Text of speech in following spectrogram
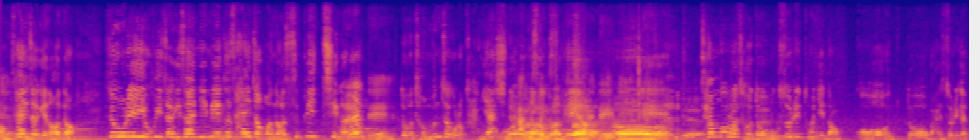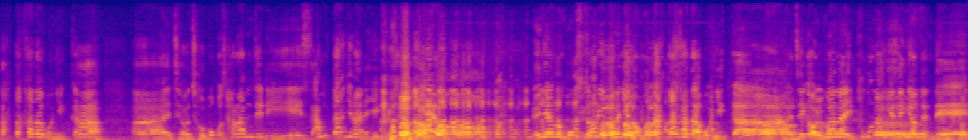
언어, 네. 사회적인 언어. 그래서 우리 우희정 이사님이 음. 그 사회적 언어 스피칭을 네. 또 전문적으로 강의하시는 감성. 분이세요. 네, 네, 아, 네. 예. 참고로 저도 네. 목소리 톤이 높고 또 말소리가 딱딱하다 보니까 아, 저 저보고 사람들이 쌈딱이라는 얘기를 해요. 왜냐하면 목소리 톤이 너무 딱딱하다 보니까 제가 얼마나 이 푸근하게 생겼는데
